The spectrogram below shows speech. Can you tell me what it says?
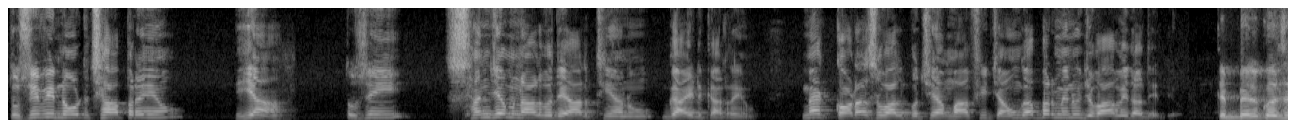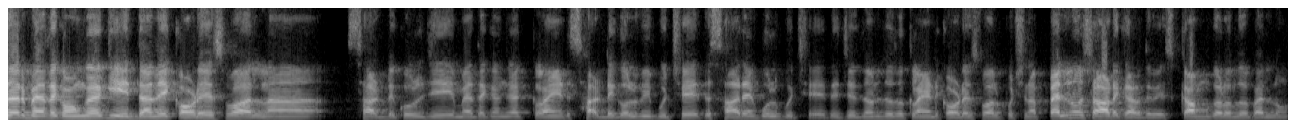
ਤੁਸੀਂ ਵੀ ਨੋਟ ਛਾਪ ਰਹੇ ਹੋ ਜਾਂ ਤੁਸੀਂ ਸੰਜਮ ਨਾਲ ਵਿਦਿਆਰਥੀਆਂ ਨੂੰ ਗਾਈਡ ਕਰ ਰਹੇ ਹੋ? ਮੈਂ ਕੌੜਾ ਸਵਾਲ ਪੁੱਛਿਆ, ਮਾਫੀ ਚਾਹੂੰਗਾ, ਪਰ ਮੈਨੂੰ ਜਵਾਬ ਇਹਦਾ ਦੇ ਦਿਓ। ਤੇ ਬਿਲਕੁਲ ਸਰ, ਮੈਂ ਤਾਂ ਕਹੂੰਗਾ ਕਿ ਇਦਾਂ ਦੇ ਕੌੜੇ ਸਵਾਲ ਨਾ ਸਾਡੇ ਕੋਲ ਜੇ, ਮੈਂ ਤਾਂ ਕਹਾਂਗਾ ਕਲਾਇੰਟ ਸਾਡੇ ਕੋਲ ਵੀ ਪੁੱਛੇ ਤੇ ਸਾਰਿਆਂ ਕੋਲ ਪੁੱਛੇ ਤੇ ਜਦੋਂ ਜਦੋਂ ਕਲਾਇੰਟ ਕੌੜੇ ਸਵਾਲ ਪੁੱਛਣਾ, ਪਹਿਲਾਂ ਸਟਾਰਟ ਕਰ ਦੇਵੇ ਕੰਮ ਕਰਨ ਤੋਂ ਪਹਿਲਾਂ।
